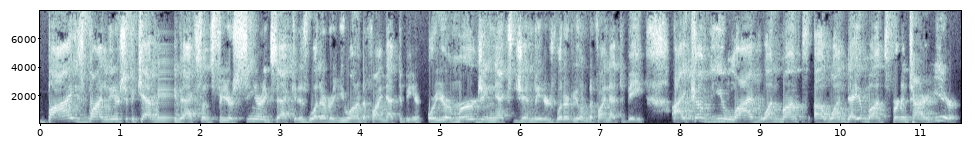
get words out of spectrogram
buys my Leadership Academy of Excellence for your senior executives, whatever you want to define that to be, or your emerging next gen leaders, whatever you want to define that to be, I come to you live one month, uh, one day a month for an entire year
